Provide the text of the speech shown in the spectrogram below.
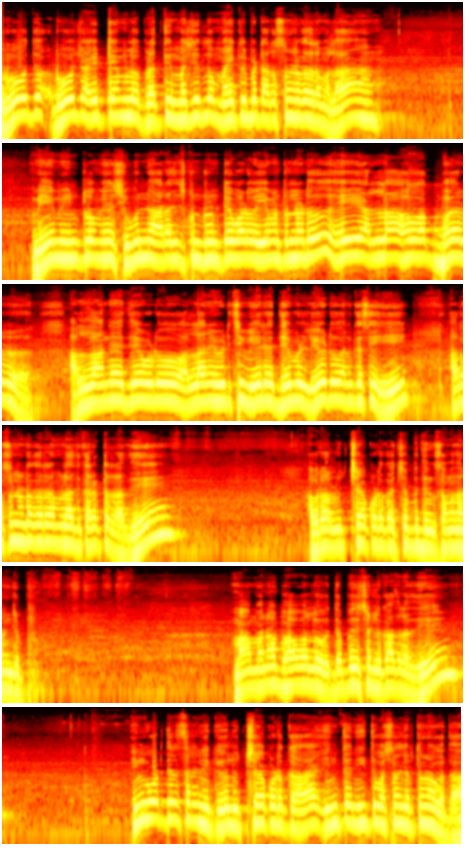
రోజు రోజు ఐట్ టైంలో ప్రతి మస్జిద్లో మైకులు పెట్టి అరుస్తున్నాడు కదరా మళ్ళీ. మేము ఇంట్లో మేము శివుణ్ణి ఆరాధించుకుంటుంటే వాడు ఏమంటున్నాడు? ఏ అల్లాహో అక్బర్ అల్లానే దేవుడు అల్లానే విడిచి వేరే దేవుడు లేడు అనికేసి అరుస్తున్నాడు కదా మళ్ళీ అది కరెక్టర్ అది? అవరా వచ్చా కొడక చెప్పు దీనికి సమాధానం చెప్పు. మా మనోభావాలు దెబ్బతీసినట్లు కాదు అది. ఇంకోటి తెలుసా నీకు? లుచ్చా కొడక ఇంత నీతి వచనాలు చెప్తున్నావు కదా.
